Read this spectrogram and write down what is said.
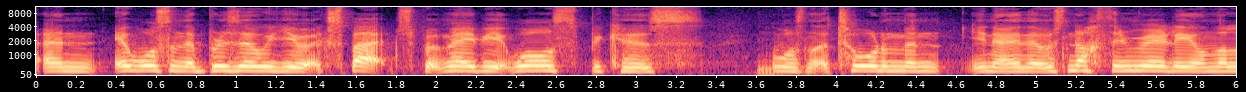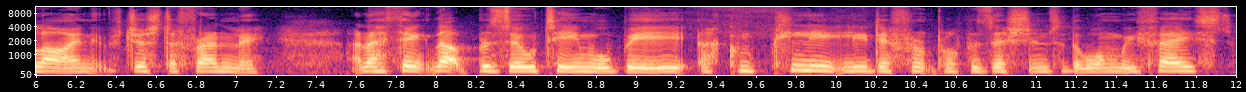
and it wasn't the Brazil you expect, but maybe it was because it wasn't a tournament. You know, there was nothing really on the line. It was just a friendly, and I think that Brazil team will be a completely different proposition to the one we faced.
